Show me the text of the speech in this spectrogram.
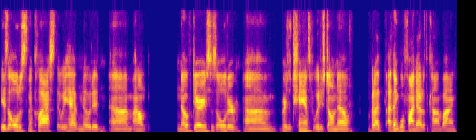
He's the oldest in the class that we have noted. Um, I don't know if Darius is older. Um, there's a chance, but we just don't know. But I, I think we'll find out at the combine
